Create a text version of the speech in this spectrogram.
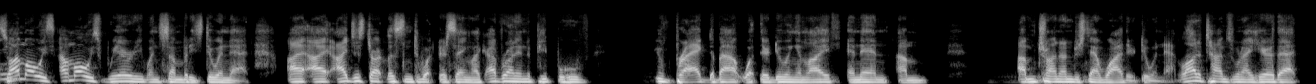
So I'm always I'm always wary when somebody's doing that. I, I I just start listening to what they're saying. Like I've run into people who've who've bragged about what they're doing in life, and then I'm I'm trying to understand why they're doing that. A lot of times when I hear that,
